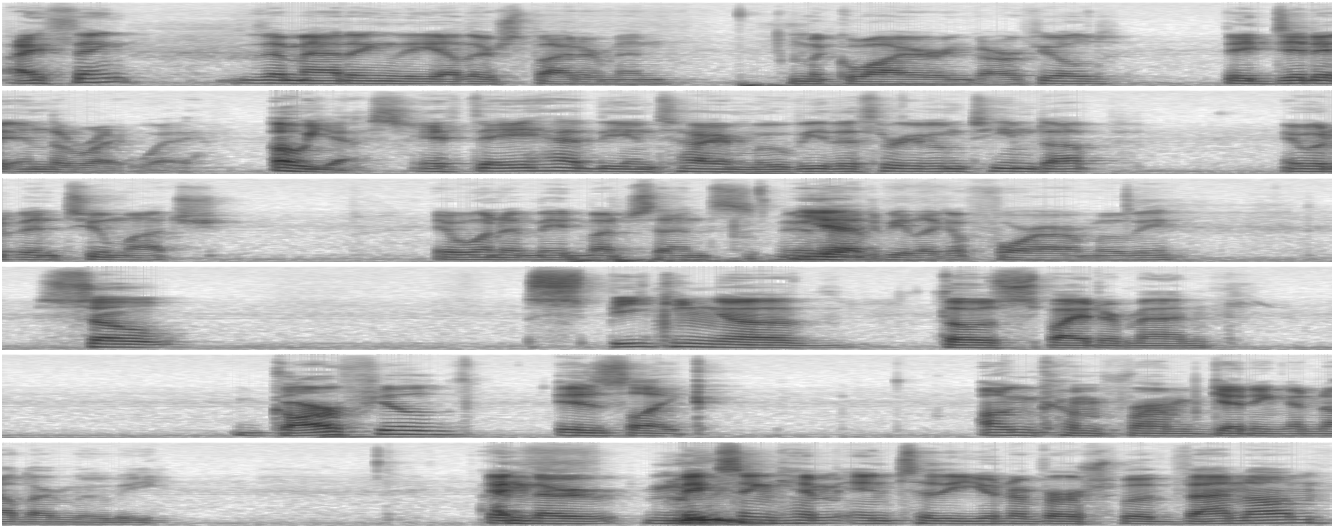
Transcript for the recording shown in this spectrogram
I think them adding the other Spider-Man, Maguire and Garfield, they did it in the right way. Oh yes, If they had the entire movie, the three of them teamed up, it would have been too much. It wouldn't have made much sense. It Yeah. had to be like a four-hour movie. So, speaking of those Spider Men, Garfield is like unconfirmed getting another movie. And I- they're mixing him into the universe with Venom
